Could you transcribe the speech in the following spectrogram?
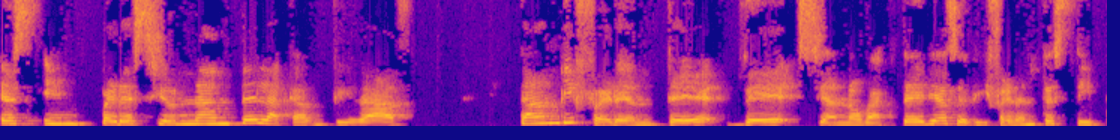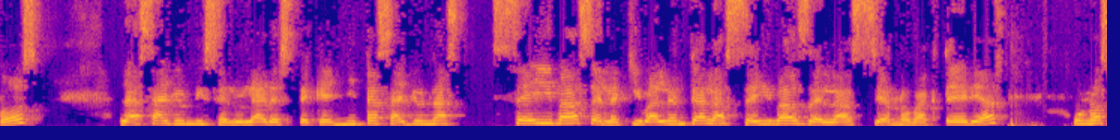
Es impresionante la cantidad tan diferente de cianobacterias de diferentes tipos. Las hay unicelulares pequeñitas, hay unas ceibas, el equivalente a las ceibas de las cianobacterias, unos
